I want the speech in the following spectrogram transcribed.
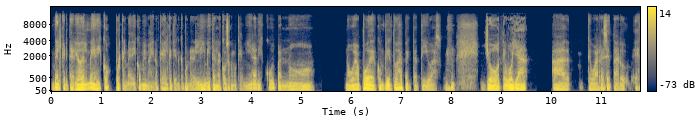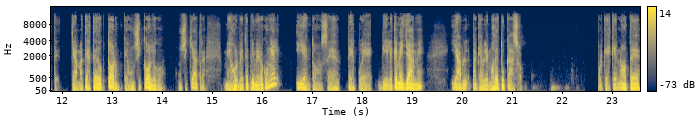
del criterio del médico, porque el médico me imagino que es el que tiene que poner el límite en la cosa, como que, mira, disculpa, no, no voy a poder cumplir tus expectativas. Yo te voy a, te voy a recetar, este, llámate a este doctor, que es un psicólogo, un psiquiatra, mejor vete primero con él y entonces después dile que me llame y para que hablemos de tu caso porque es que no te,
